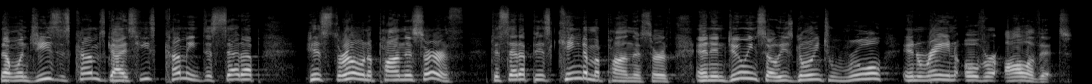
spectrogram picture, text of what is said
that when Jesus comes, guys, he's coming to set up his throne upon this earth, to set up his kingdom upon this earth. And in doing so, he's going to rule and reign over all of it.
